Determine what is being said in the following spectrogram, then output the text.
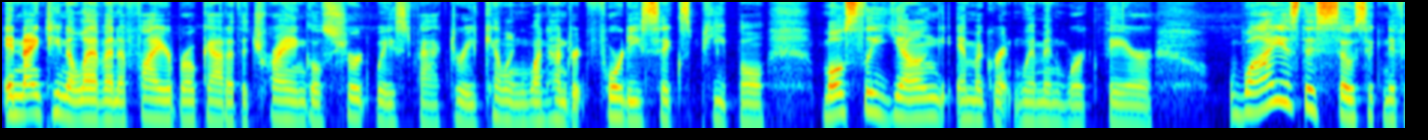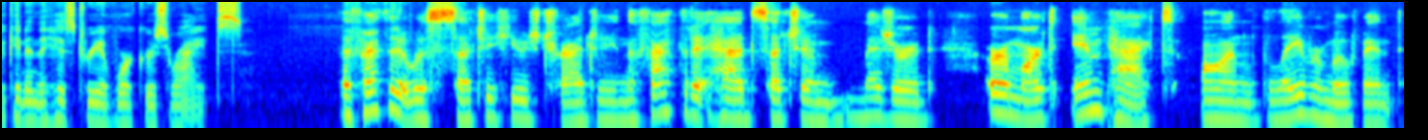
In 1911, a fire broke out at the Triangle Shirtwaist Factory, killing 146 people. Mostly young immigrant women worked there. Why is this so significant in the history of workers' rights? The fact that it was such a huge tragedy and the fact that it had such a measured or a marked impact on the labor movement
